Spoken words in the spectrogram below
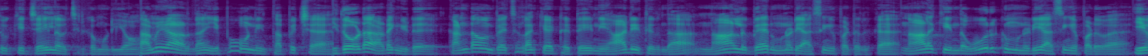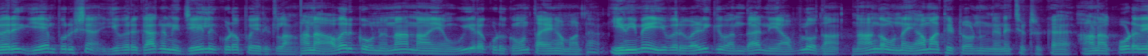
தூக்கி ஜெயிலில் வச்சிருக்க முடியும். தமிழால் தான் இப்போவும் நீ தப்பிச்ச. இதோட அடங்கிடு. கண்டவன் பேச்செல்லாம் கேட்டுட்டு நீ ஆடிட்டு இருந்தா நாலு பேர் முன்னாடி அசிங்கப்பட்டிருக்க. நாளைக்கு இந்த ஊருக்கு முன்னாடியே அசிங்கப்படுவ. இவரு ஏன் புருஷன்? இவருக்காக நீ ஜெயிலுக்கு கூட போயிருக்கலாம். ஆனா அவருக்கு ஒண்ணுன்னா நான் என் உயிரை கொடுக்கவும் தயங்க மாட்டேன். இனிமே இவர் வழிக்கு வந்தா நீ அவ்வளோதான். நாங்க உன்னை ஏமாத்திட்டோம்னு நினைச்சிட்டு இருக்க. ஆனா கூடவே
